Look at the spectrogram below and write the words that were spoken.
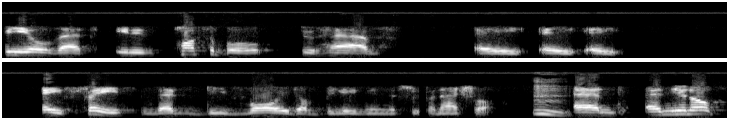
feel that it is possible to have a a a a faith that's devoid of believing in the supernatural. Mm. And and you know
